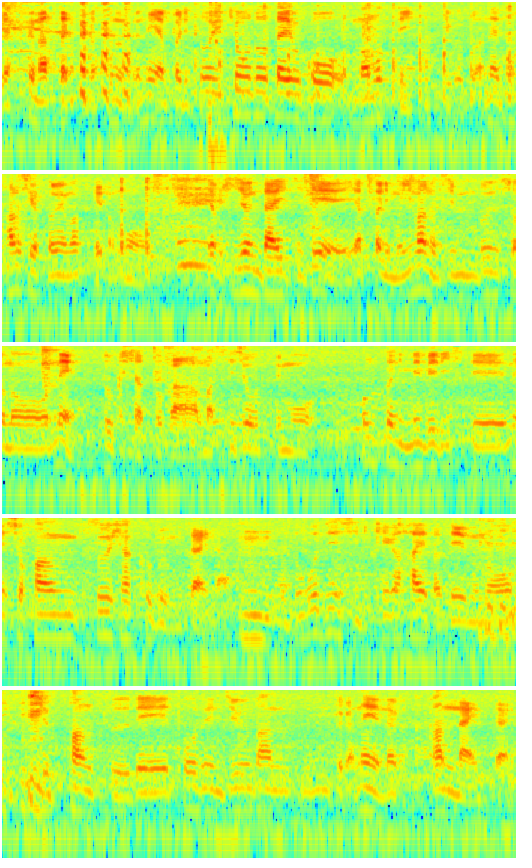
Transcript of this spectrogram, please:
安くなったりとかするのでねやっぱりそういう共同体をこう守っていくっていうことはねちょっと話がそれますけどもやっぱ非常に大事でやっぱりもう今の人文書の、ね、読者とか、まあ、市場ってもう本当に目減りして、ね、初版数百部みたいな、同人誌に毛が生えた程度の出版数で 当然10万とかねなんかかかんないみたいな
